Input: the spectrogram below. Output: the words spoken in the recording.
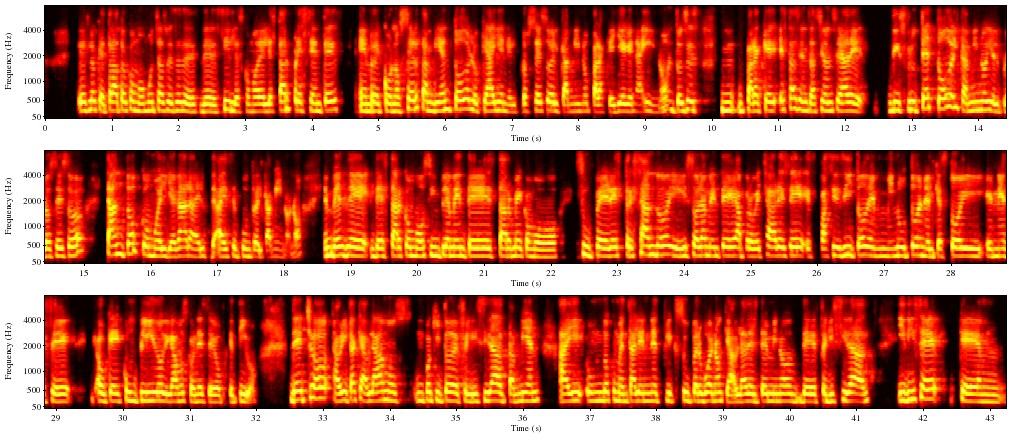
Es lo que trato como muchas veces de, de decirles, como del estar presentes en reconocer también todo lo que hay en el proceso del camino para que lleguen ahí, ¿no? Entonces, mm, para que esta sensación sea de disfruté todo el camino y el proceso tanto como el llegar a, a ese punto del camino, ¿no? En vez de, de estar como simplemente estarme como súper estresando y solamente aprovechar ese espaciocito de minuto en el que estoy en ese, o que he cumplido, digamos, con ese objetivo. De hecho, ahorita que hablábamos un poquito de felicidad, también hay un documental en Netflix súper bueno que habla del término de felicidad y dice que mm,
